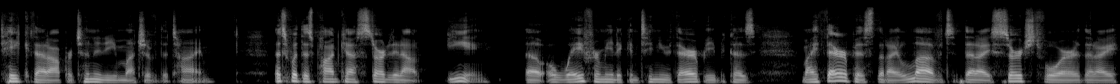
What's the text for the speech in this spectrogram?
take that opportunity much of the time that's what this podcast started out being uh, a way for me to continue therapy because my therapist that I loved, that I searched for, that I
